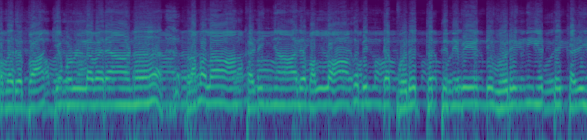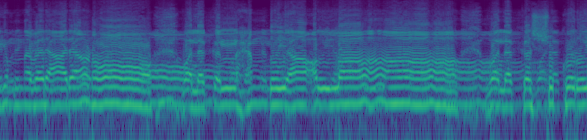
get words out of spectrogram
അവർ ഭാഗ്യമുള്ളവരാണ്. റമലാൻ കഴിഞ്ഞാലും അള്ളാഹുവിന്റെ പൊരുത്തത്തിന് വേണ്ടി ഒരുങ്ങിയിട്ട് കഴിയുന്നവരാരാണോ? വലക്കൽ ഹംദുയാ അല്ലാ വലക്ക ശുക്രു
